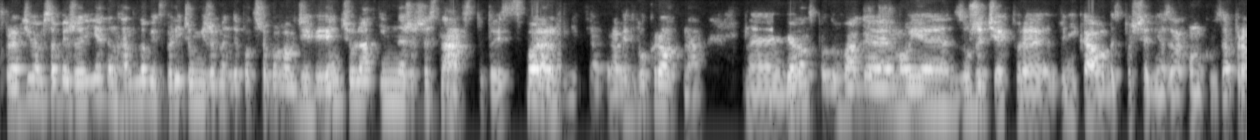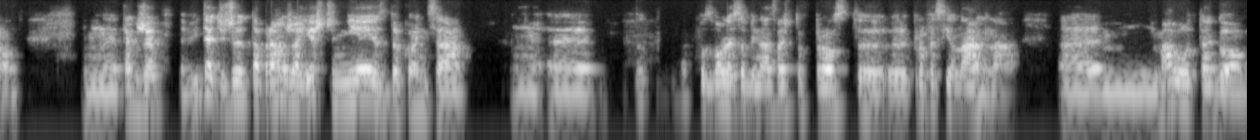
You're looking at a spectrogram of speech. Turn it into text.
Sprawdziłem sobie, że jeden handlowiec wyliczył mi, że będę potrzebował 9 lat, inny, że 16. To jest spora różnica, prawie dwukrotna. Biorąc pod uwagę moje zużycie, które wynikało bezpośrednio z rachunków za prąd. Także widać, że ta branża jeszcze nie jest do końca E, no, no, pozwolę sobie nazwać to wprost e, profesjonalna. E, mało tego,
